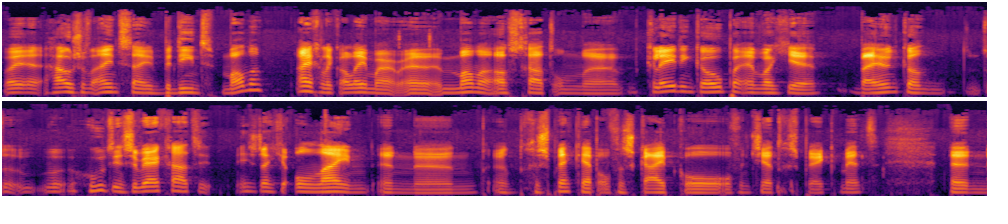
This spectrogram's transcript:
Eh, House of Einstein bedient mannen. Eigenlijk alleen maar uh, mannen als het gaat om kleding kopen. En wat je bij hun kan, hoe het in zijn werk gaat, is dat je online een, een gesprek hebt. Of een Skype call of een chatgesprek met een,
